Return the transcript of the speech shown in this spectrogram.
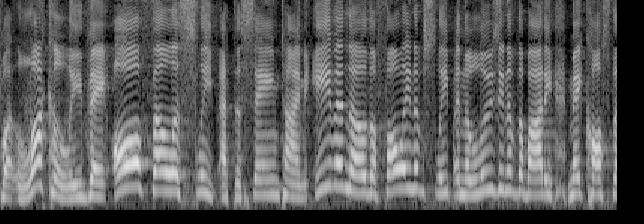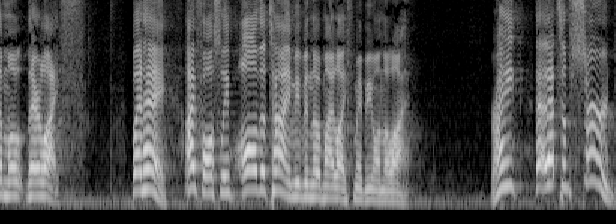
But luckily, they all fell asleep at the same time, even though the falling of sleep and the losing of the body may cost them their life. But hey, I fall asleep all the time, even though my life may be on the line. Right? That's absurd.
